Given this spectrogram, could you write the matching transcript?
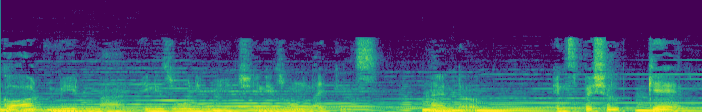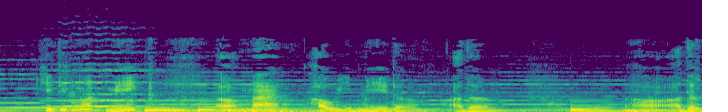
God made man in his own image, in his own likeness, and uh, in special care. He did not make uh, man how he made uh, other uh, other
